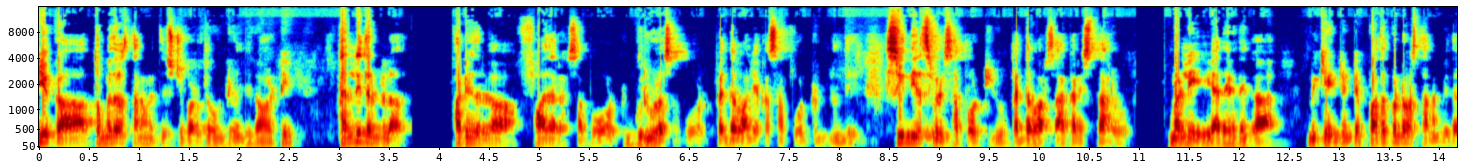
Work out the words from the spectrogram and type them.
ఈ యొక్క తొమ్మిదవ స్థానం మీద దృష్టి పడుతూ ఉంటుంది కాబట్టి తల్లిదండ్రుల పర్టికులర్గా ఫాదర్ సపోర్ట్ గురువుల సపోర్ట్ పెద్దవాళ్ళ యొక్క సపోర్ట్ ఉంటుంది. సీనియర్స్ వీళ్ళు సపోర్ట్ యూ పెద్దవారు సహకరిస్తారు. మళ్ళీ అదేవిధంగా మీకు ఏంటంటే పదకొండవ స్థానం మీద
